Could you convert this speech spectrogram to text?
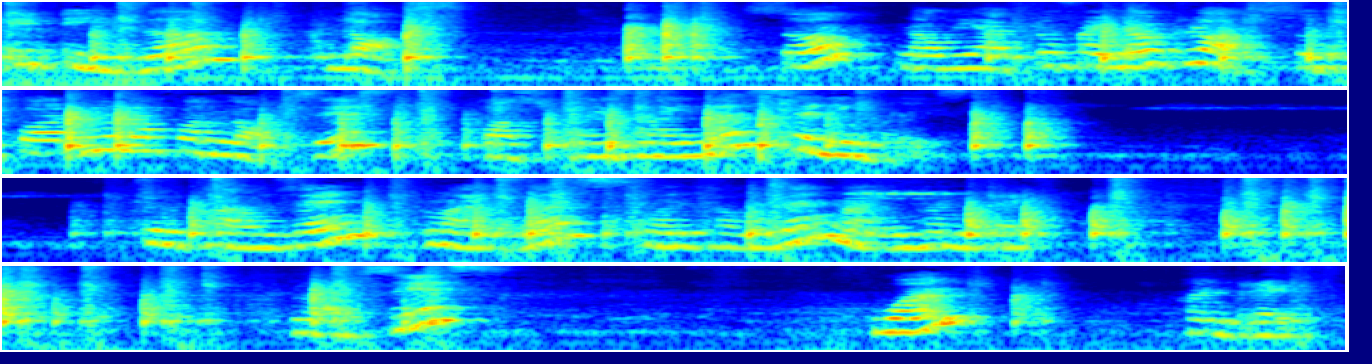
it is a loss. So now we have to find out loss. So the formula for loss is cost price minus selling price. 2000 minus 1900. Loss is 100.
